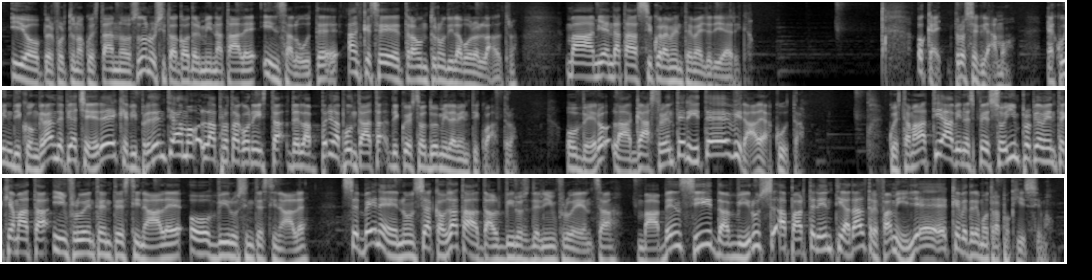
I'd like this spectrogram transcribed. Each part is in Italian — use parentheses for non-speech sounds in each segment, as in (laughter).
Io per fortuna quest'anno sono riuscito a godermi Natale in salute, anche se tra un turno di lavoro e l'altro ma mi è andata sicuramente meglio di Erika. Ok, proseguiamo. È quindi con grande piacere che vi presentiamo la protagonista della prima puntata di questo 2024, ovvero la gastroenterite virale acuta. Questa malattia viene spesso impropriamente chiamata influenza intestinale o virus intestinale, sebbene non sia causata dal virus dell'influenza, ma bensì da virus appartenenti ad altre famiglie che vedremo tra pochissimo.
